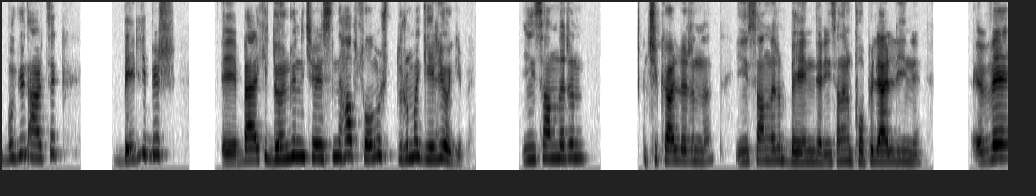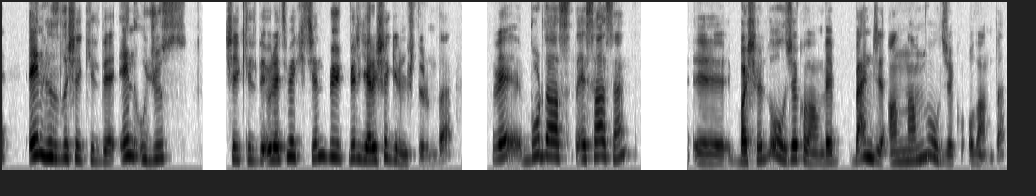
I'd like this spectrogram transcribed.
bugün artık belli bir e, belki döngünün içerisinde hapsolmuş duruma geliyor gibi. İnsanların çıkarlarını, insanların beğenileri, insanların popülerliğini e, ve en hızlı şekilde, en ucuz şekilde üretmek için büyük bir yarışa girmiş durumda. Ve burada aslında esasen e, başarılı olacak olan ve bence anlamlı olacak olan da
